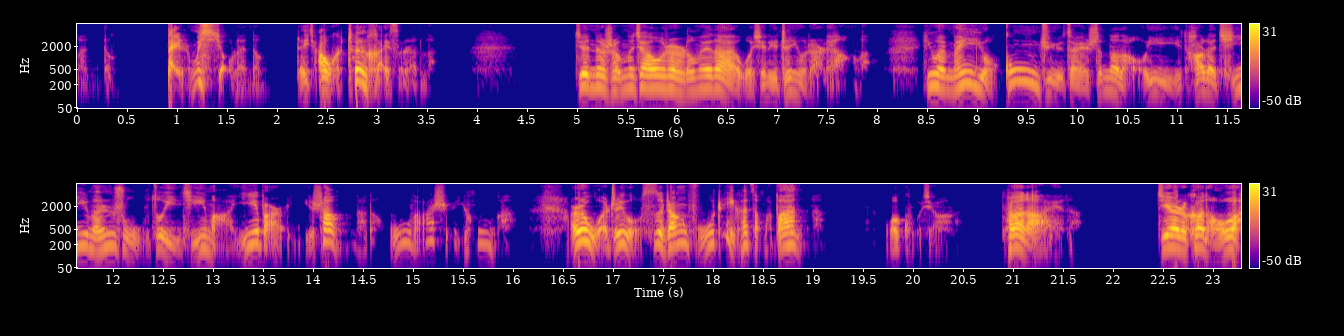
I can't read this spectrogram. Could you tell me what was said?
蓝灯，带什么小蓝灯？这家伙可真害死人了。见他什么家伙事都没带，我心里真有点凉了。因为没有工具在身的老易，他的奇门术最起码一半以上他都无法使用啊。而我只有四张符，这可怎么办呢？我苦笑了，他大爷的！接着磕头啊，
